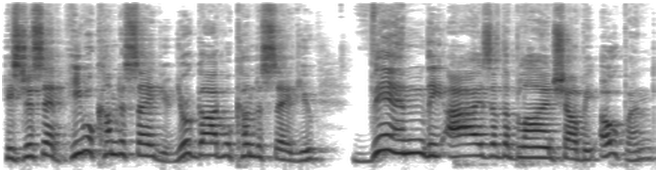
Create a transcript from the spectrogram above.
he's just said, He will come to save you. Your God will come to save you. Then the eyes of the blind shall be opened,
